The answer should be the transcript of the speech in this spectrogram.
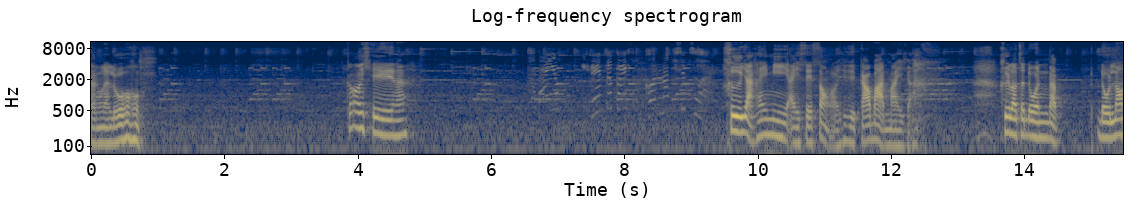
จังล่ะลูก ก็โอเคนะ คืออยากให้มีไอเซต249บเก้าบาทมาอีกอะคือเราจะโดนแบบโดนล่อ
